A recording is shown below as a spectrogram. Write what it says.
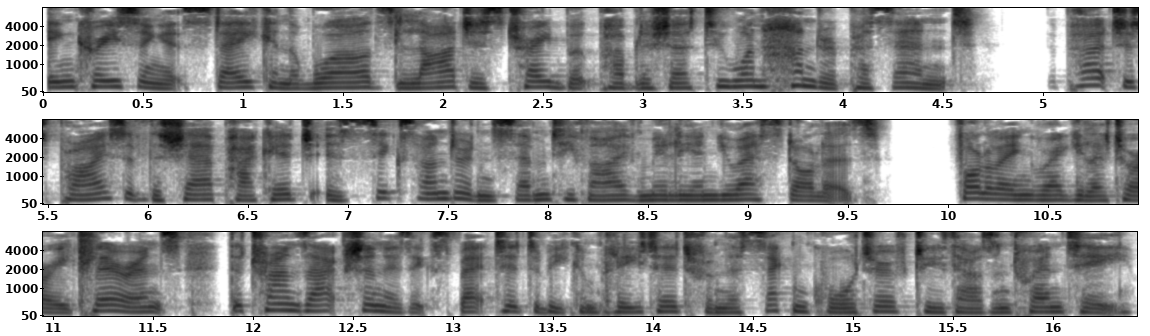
increasing its stake in the world's largest trade book publisher to 100%. The purchase price of the share package is 675 million US dollars. Following regulatory clearance, the transaction is expected to be completed from the second quarter of 2020.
